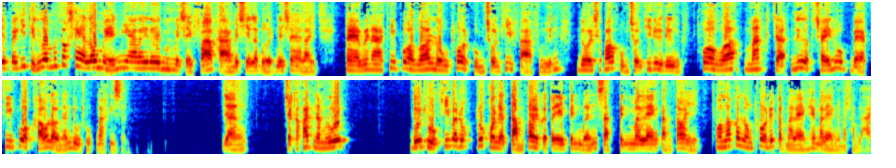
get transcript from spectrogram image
จะไปคิดถึงลมมันก็แค่ลมเห็นมีอะไรเลย มันไม่ใช่ฟ้าผ่าไม่ใช่ระเบิดไม่ใช่อะไร แต่เวลาที่พวกล้อลงโทษกลุ่มชนที่ฝ่าฝืน โดยเฉพาะกลุ่มชนที่ดื้อดึง พวกล้อมักจะเลือกใช้รูปแบบที่พวกเขาเหล่านั้นดูถูกมากที่สุด อย่างจักรพรรดินำรุดดูถูกคิดว่าทุกทุกคนเนี่ยต่ำต้อยกับตัวเองเป็นเหมือนสัตว์เป็นมแมลงต่ำต้อยพอแล้วก็ลงโทษด้วยกับมแมลงให้มแมลงเนี่ยมาทำลาย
